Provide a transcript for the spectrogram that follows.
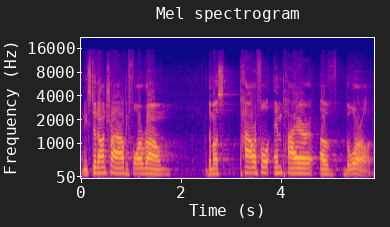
And he stood on trial before Rome, the most powerful empire of the world.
